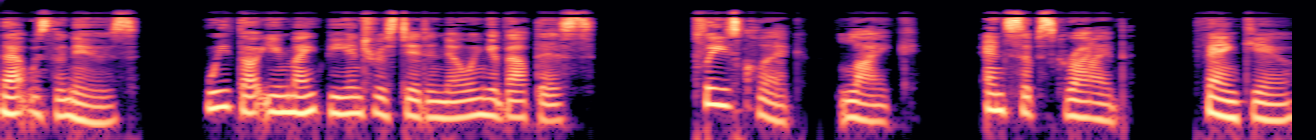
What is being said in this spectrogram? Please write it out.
That was the news. We thought you might be interested in knowing about this. Please click like and subscribe. Thank you.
